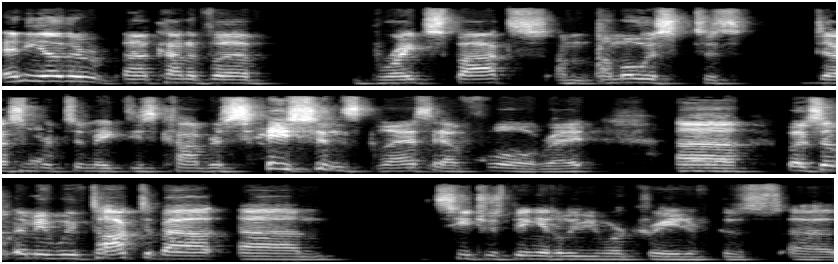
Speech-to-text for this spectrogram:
Any other uh, kind of uh, bright spots? I'm, I'm always just desperate yeah. to make these conversations glass half full right? Uh, but so i mean we've talked about um, teachers being able to be more creative because uh,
